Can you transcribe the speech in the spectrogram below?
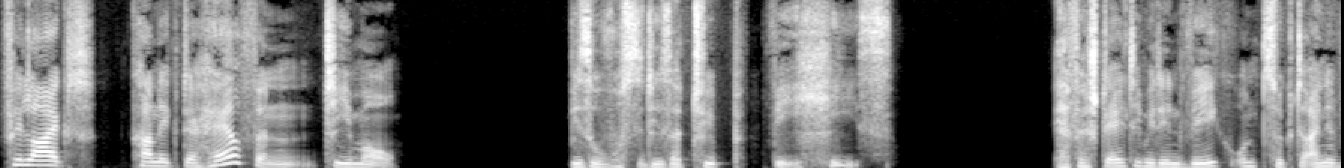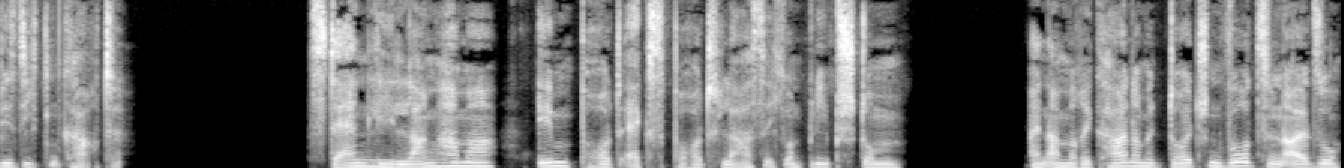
Vielleicht kann ich dir helfen, Timo. Wieso wusste dieser Typ, wie ich hieß? Er verstellte mir den Weg und zückte eine Visitenkarte. Stanley Langhammer, Import-Export, las ich und blieb stumm. Ein Amerikaner mit deutschen Wurzeln also.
